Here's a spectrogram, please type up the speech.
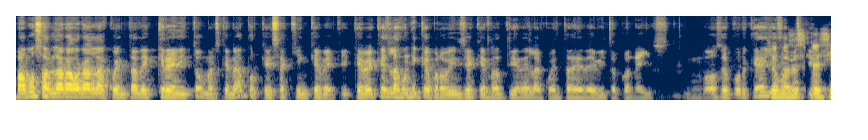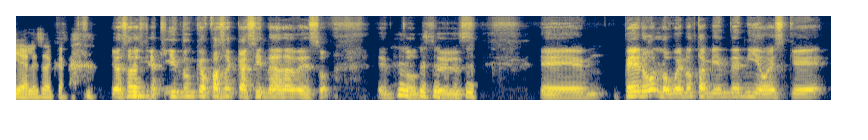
Vamos a hablar ahora de la cuenta de crédito, más que nada, porque es aquí en Quebec. Quebec es la única provincia que no tiene la cuenta de débito con ellos. No sé por qué, ya Somos que, especiales acá. ya sabes que aquí nunca pasa casi nada de eso. Entonces, eh, pero lo bueno también de NIO es que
